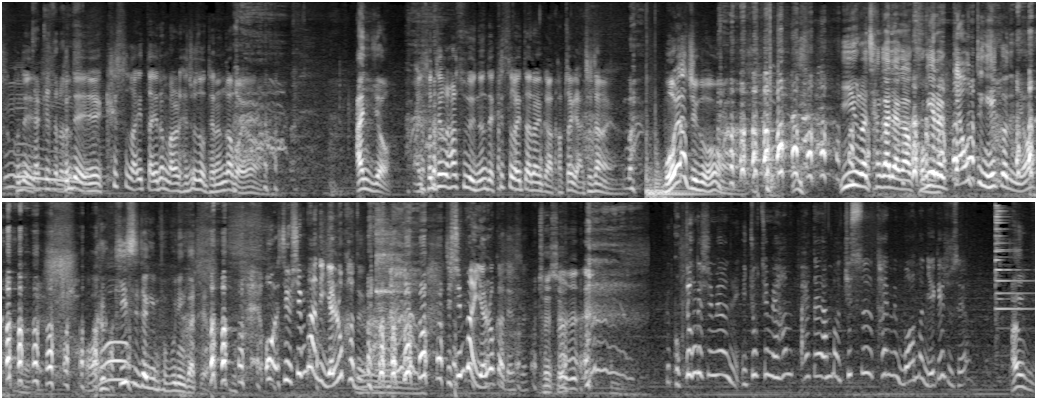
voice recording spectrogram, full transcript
근데 짧게 들어줬어요. 근데 이 키스가 있다 이런 말을 해줘도 되는가 봐요. 아니죠. 아니 선택을 할 수도 있는데 키스가 있다니까 갑자기 안 치잖아요. 뭐야 지금? 이유라 참가자가 고개를 갸우뚱히 했거든요. 그 키스적인 부분인 것 같아요. 어, 지금 심판이 옐로 카드. 네. 지금 심판이 옐로 카드 했어요. 저였어요? 그 걱정되시면 이쪽 팀이 할때 한번 키스 타이밍 뭐 한번 얘기해 주세요. 아니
